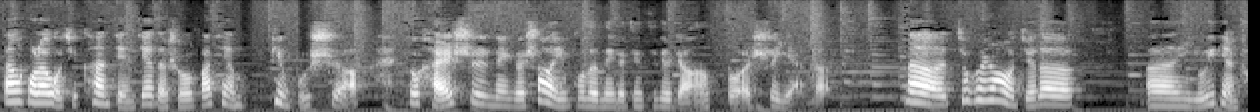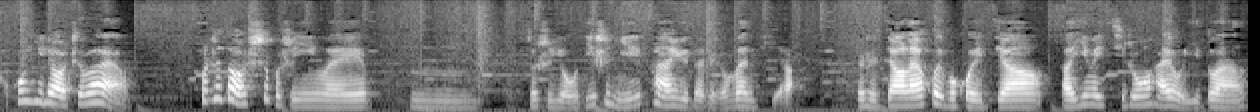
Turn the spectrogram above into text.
但后来我去看简介的时候，发现并不是啊，就还是那个上一部的那个惊奇队长所饰演的，那就会让我觉得，嗯，有一点出乎意料之外啊。不知道是不是因为，嗯，就是有迪士尼参与的这个问题啊，就是将来会不会将，呃，因为其中还有一段，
